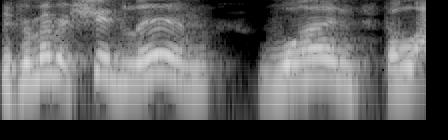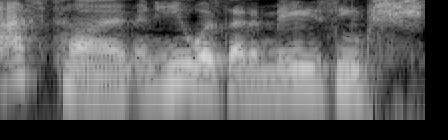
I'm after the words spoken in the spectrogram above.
But if you remember, Shin Lim won the last time, and he was that amazing psh,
